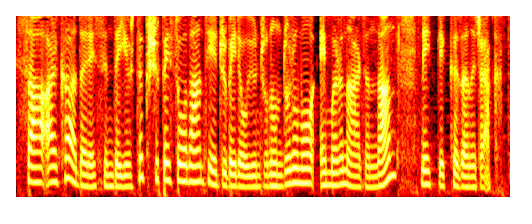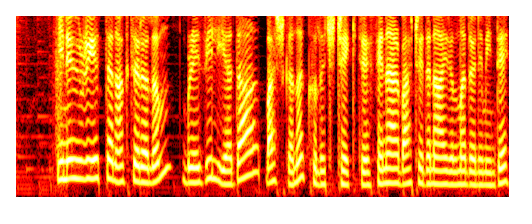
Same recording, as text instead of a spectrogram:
Sağ arka adalesinde yırtık şüphesi olan tecrübeli oyuncunun durumu MR'ın ardından netlik kazanacak. Yine hürriyetten aktaralım. Brezilya'da başkana kılıç çekti. Fenerbahçe'den ayrılma döneminde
